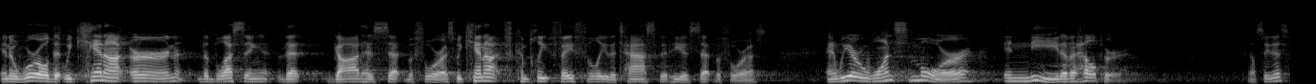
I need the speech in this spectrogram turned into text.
in a world that we cannot earn the blessing that God has set before us. We cannot complete faithfully the task that He has set before us. And we are once more in need of a helper. Y'all see this?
